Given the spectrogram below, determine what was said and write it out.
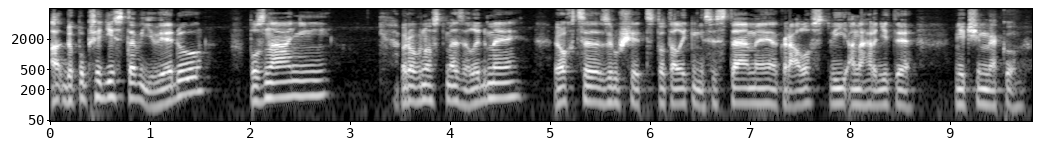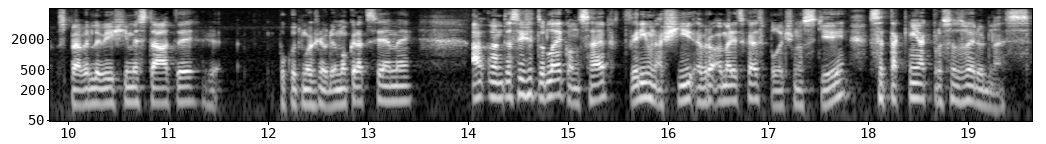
a do popředí staví vědu, poznání, rovnost mezi lidmi, jo, chce zrušit totalitní systémy a království a nahradit je něčím jako spravedlivějšími státy, že pokud možno demokraciemi. A vemte si, že tohle je koncept, který v naší euroamerické společnosti se tak nějak prosazuje dodnes.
